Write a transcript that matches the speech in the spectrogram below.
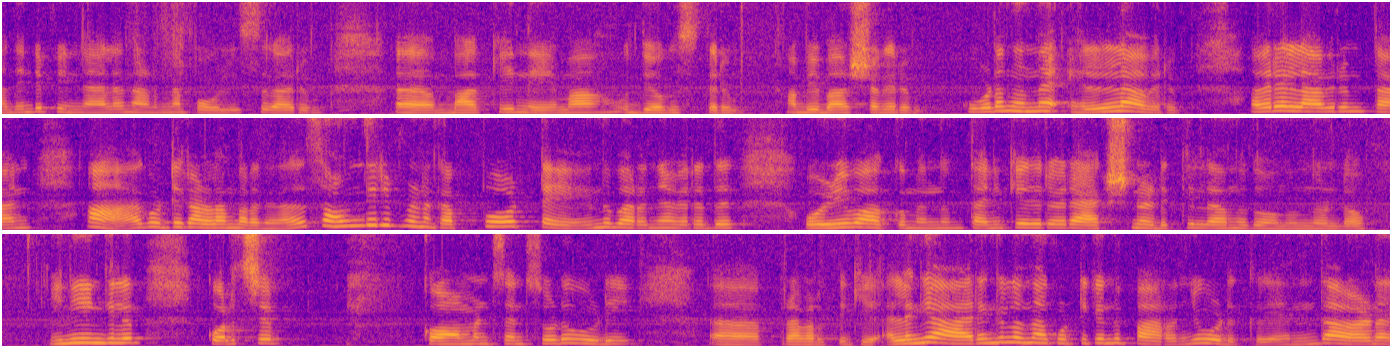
അതിന്റെ പിന്നാലെ നടന്ന പോലീസുകാരും ബാക്കി നിയമ ഉദ്യോഗസ്ഥരും അഭിഭാഷകരും കൂടെ നിന്ന എല്ലാവരും അവരെല്ലാവരും താൻ ആ കുട്ടി കള്ളം പറഞ്ഞത്. അത് സൗന്ദര്യപ്പെണക്ക കപ്പോട്ടെ എന്ന് പറഞ്ഞ് അവരത് ഒഴിവാക്കുമെന്നും തനിക്കെതിരെ ഒരു ആക്ഷൻ എടുക്കില്ല എന്ന് തോന്നുന്നുണ്ടോ? ഇനിയെങ്കിലും കുറച്ച് കോമൺ സെൻസോട് കൂടി പ്രവർത്തിക്കുക. അല്ലെങ്കിൽ ആരെങ്കിലും ഒന്ന് ആ കുട്ടിക്കൊന്ന് പറഞ്ഞു കൊടുക്കുക എന്താണ്?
